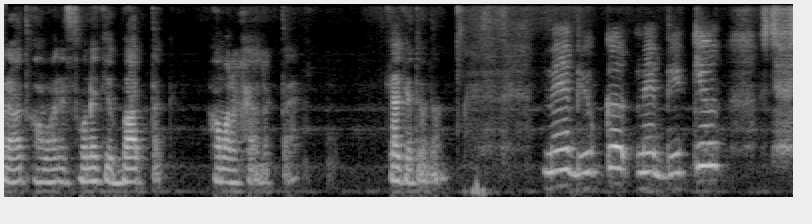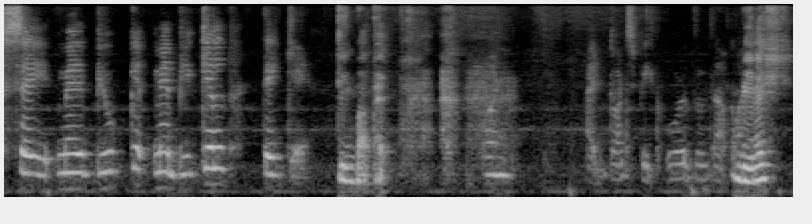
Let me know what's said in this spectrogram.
रात को हमारे सोने के बाद तक हमारा ख्याल रखता है। क्या कहते हो अदान मैं बिल्कुल मैं बिल्कुल सही मैं बिल्कुल मैं बिल्कुल देखे। ठीक बात है। speak Urdu that much. Binesh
